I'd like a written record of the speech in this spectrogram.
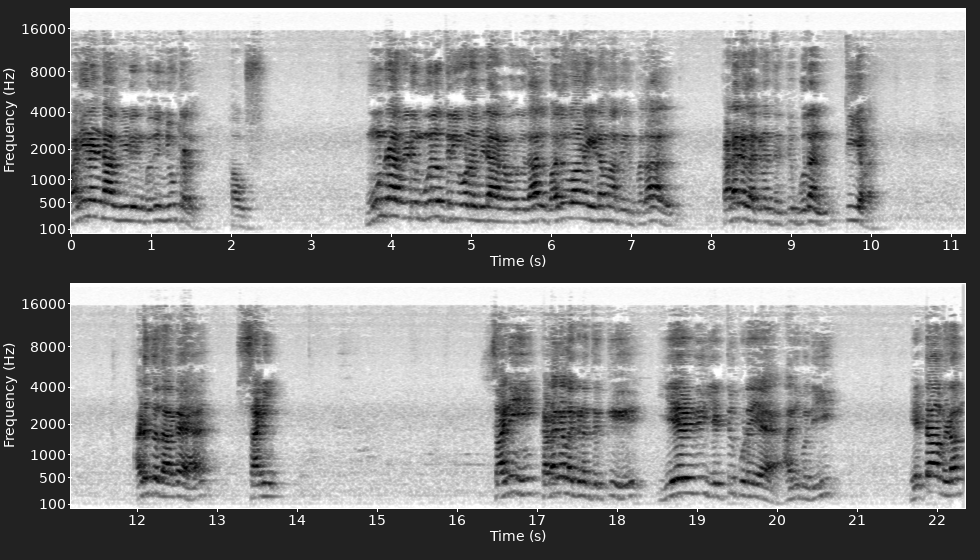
பனிரெண்டாம் வீடு என்பது நியூட்ரல் ஹவுஸ் மூன்றாம் வீடு மூல திரிகோண வீடாக வருவதால் வலுவான இடமாக இருப்பதால் கடக லக்னத்திற்கு புதன் தீயவர். அடுத்ததாக சனி. சனி கடக லக்னத்திற்கு ஏழு எட்டு குடைய அதிபதி எட்டாம் இடம்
